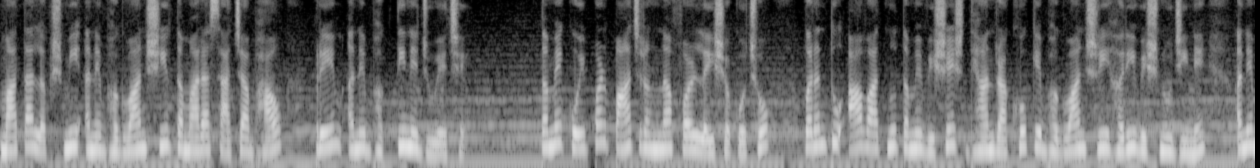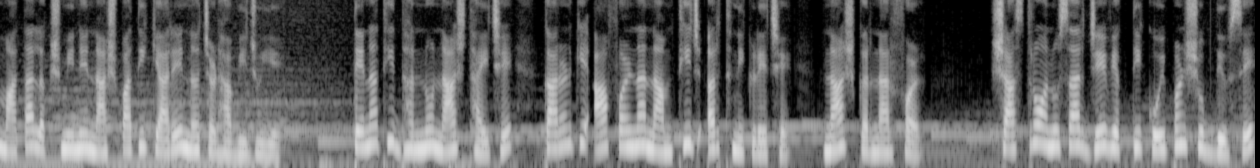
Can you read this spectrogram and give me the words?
માતા લક્ષ્મી અને ભગવાન શિવ તમારા સાચા ભાવ, પ્રેમ અને ભક્તિને જુએ છે. તમે કોઈ પણ પાંચ રંગના ફળ લઈ શકો છો પરંતુ આ વાતનું તમે વિશેષ ધ્યાન રાખો કે ભગવાન શ્રી હરિ વિષ્ણુજીને અને માતા લક્ષ્મીને નાશપાતી ક્યારેય ન ચઢાવવી જોઈએ. તેનાથી ધનનો નાશ થાય છે, કારણ કે આ ફળના નામથી જ અર્થ નીકળે છે, નાશ કરનાર ફળ. શાસ્ત્રો અનુસાર જે વ્યક્તિ કોઈ પણ શુભ દિવસે,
